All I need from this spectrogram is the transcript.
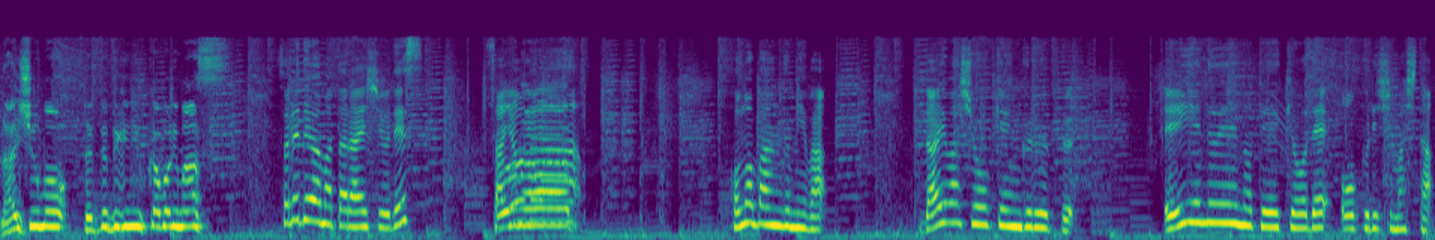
来週も徹底的に深掘ります。それではまた来週です。さようなら。この番組は大和証券グループ ANA の提供でお送りしました。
